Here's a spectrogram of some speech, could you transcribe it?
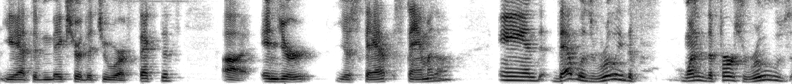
You had to make sure that you were effective uh, in your your sta- stamina, and that was really the one of the first rules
